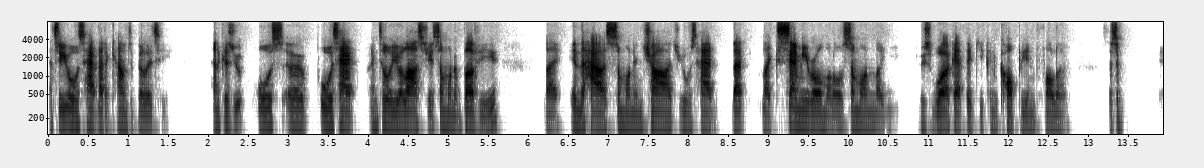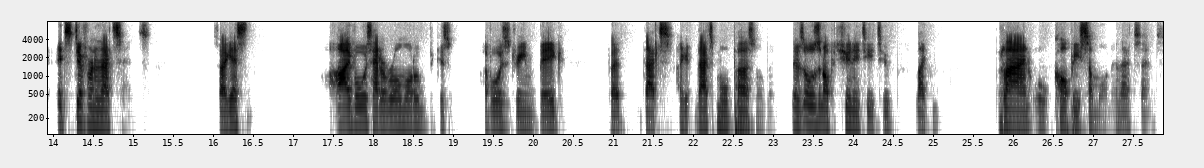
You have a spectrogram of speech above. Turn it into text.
And so you always have that accountability. And because you also uh, always had until your last year someone above you, like in the house, someone in charge, you always had that like semi role model or someone like whose work ethic you can copy and follow. It's a, it's different in that sense. So I guess I've always had a role model because I've always dreamed big, but that's I, that's more personal. But there's always an opportunity to like plan or copy someone in that sense,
